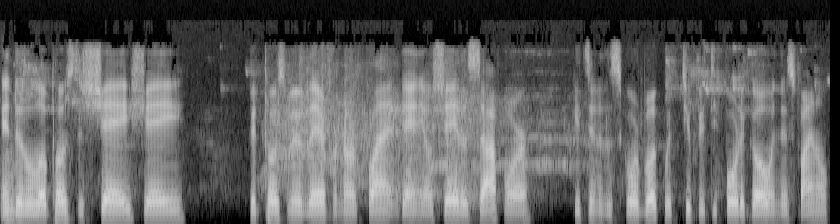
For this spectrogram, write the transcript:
into the low post is Shea. Shea, good post move there for North Platte. And Daniel Shea, the sophomore, gets into the scorebook with 2.54 to go in this final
